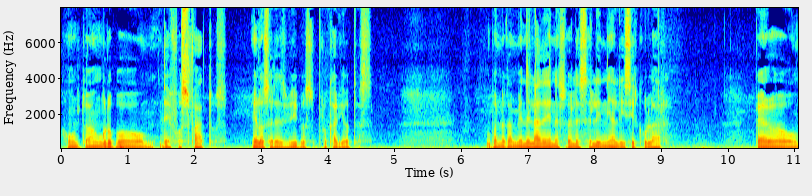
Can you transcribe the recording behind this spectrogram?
junto a un grupo de fosfatos en los seres vivos procariotas. Bueno, también el ADN suele ser lineal y circular, pero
